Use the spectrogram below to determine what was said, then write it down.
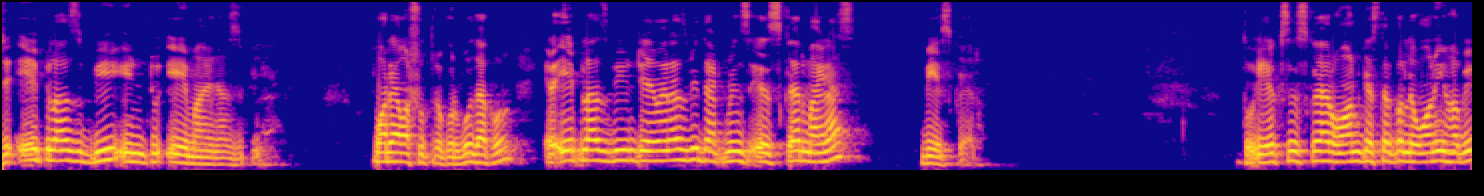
যে A plus B into A minus B পরে আবার সূত্র করব, দেখো। এটা A plus B into A minus B that means A square minus B square তো এক্স স্কোয়ার ওয়ানকে স্কোয়ার করলে ওয়ানই হবে।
